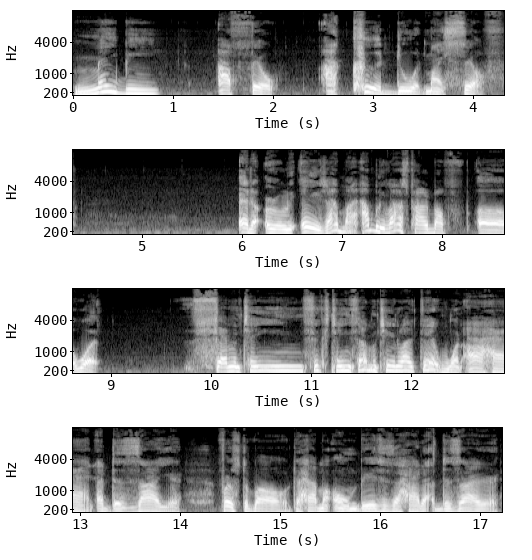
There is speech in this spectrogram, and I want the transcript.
maybe I felt I could do it myself at an early age. I, I believe I was probably about, uh, what, 17, 16, 17, like that, when I had a desire first of all, to have my own business. I had a desire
